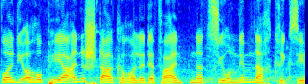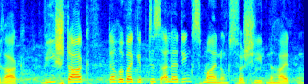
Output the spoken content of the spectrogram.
wollen die Europäer eine starke Rolle der Vereinten Nationen im Nachkriegs-Irak. Wie stark, darüber gibt es allerdings Meinungsverschiedenheiten.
